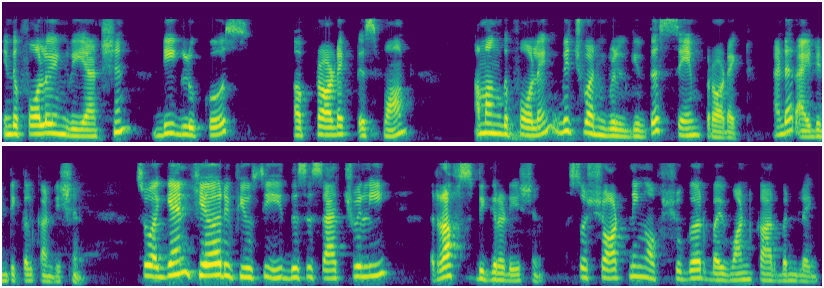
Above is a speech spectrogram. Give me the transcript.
In the following reaction, D-glucose a product is formed. Among the following which one will give the same product under identical condition? So again here if you see this is actually Ruff's degradation. So shortening of sugar by one carbon length.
